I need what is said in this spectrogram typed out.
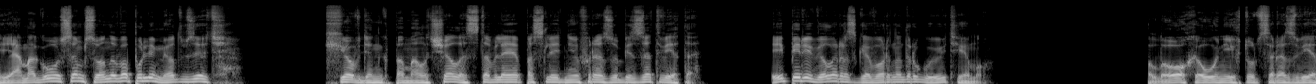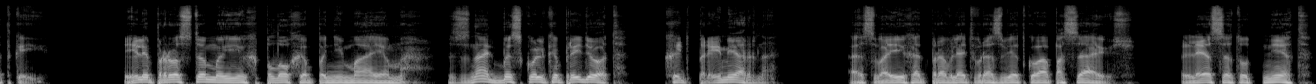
Я могу у Самсонова пулемет взять». Хевдинг помолчал, оставляя последнюю фразу без ответа, и перевел разговор на другую тему. Плохо у них тут с разведкой. Или просто мы их плохо понимаем. Знать бы, сколько придет, хоть примерно. А своих отправлять в разведку опасаюсь. Леса тут нет,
